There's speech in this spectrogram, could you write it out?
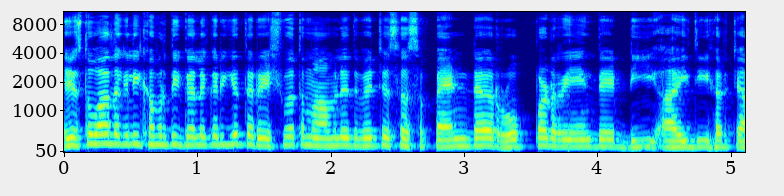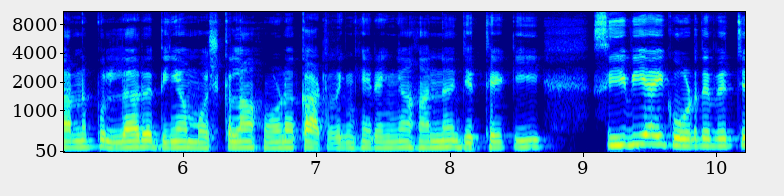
ਇਸ ਤੋਂ ਬਾਅਦ ਅਗਲੀ ਖਬਰ ਦੀ ਗੱਲ ਕਰੀਏ ਤਾਂ ਰਿਸ਼ਵਤ ਮਾਮਲੇ ਦੇ ਵਿੱਚ ਸਸਪੈਂਡ ਰੋਪੜ ਰੇਂਜ ਦੇ ਡੀਆਈਜੀ ਹਰਚਰਨ ਭੁੱਲਰ ਦੀਆਂ ਮੁਸ਼ਕਲਾਂ ਹੁਣ ਘਟ ਰਹੀਆਂ ਰਹੀਆਂ ਹਨ, ਜਿੱਥੇ ਕਿ ਸੀਬੀਆਈ ਕੋਰਟ ਦੇ ਵਿੱਚ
